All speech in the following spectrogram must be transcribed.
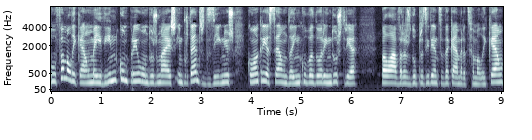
O Famalicão Made in cumpriu um dos mais importantes desígnios com a criação da incubadora indústria. Palavras do presidente da Câmara de Famalicão,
